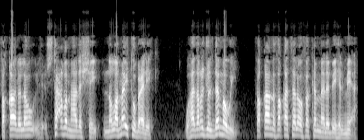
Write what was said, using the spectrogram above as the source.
فقال له استعظم هذا الشيء إن الله ما يتوب عليك. وهذا رجل دموي. فقام فقتله فكمل به المئة.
